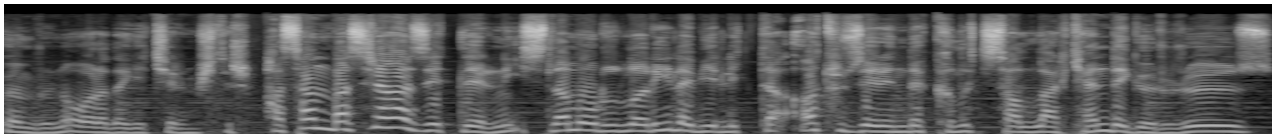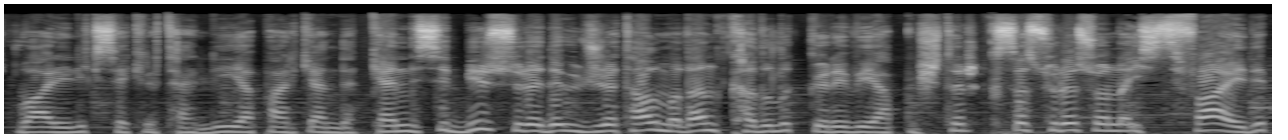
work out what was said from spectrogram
ömrünü orada geçirmiştir. Hasan Basri Hazretlerini İslam ordularıyla birlikte at üzerinde kılıç sallarken de görürüz. Valilik sekreterliği yaparken de. Kendisi bir sürede ücret almadan kadılık görevi yapmıştır. Kısa süre sonra istifa edip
